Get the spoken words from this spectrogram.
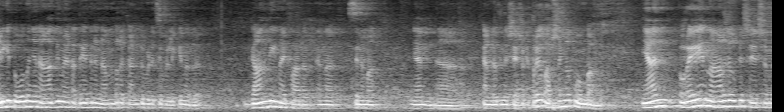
എനിക്ക് തോന്നുന്നു ഞാൻ ആദ്യമായിട്ട് അദ്ദേഹത്തിന്റെ നമ്പർ കണ്ടുപിടിച്ച് വിളിക്കുന്നത് ഗാന്ധി മൈ ഫാദർ എന്ന സിനിമ ഞാൻ കണ്ടതിന് ശേഷം. എത്രയോ വർഷങ്ങൾക്ക് മുമ്പാണ്. ഞാൻ കുറേ നാളുകൾക്ക് ശേഷം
